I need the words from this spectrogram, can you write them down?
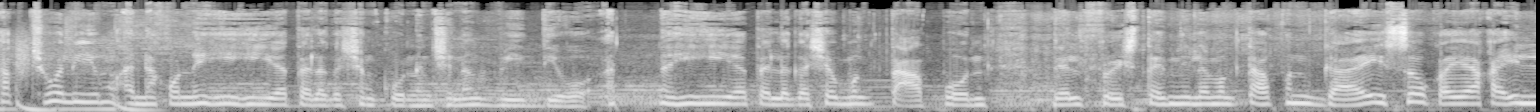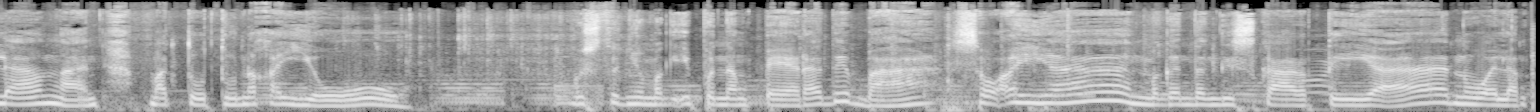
Actually, yung anak ko nahihiya talaga siyang kunan siya ng video at nahihiya talaga siya magtapon dahil first time nila magtapon guys. So kaya kailangan matuto na kayo. Gusto nyo mag-ipon ng pera, 'di ba? So ayan, magandang diskarte 'yan. Walang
